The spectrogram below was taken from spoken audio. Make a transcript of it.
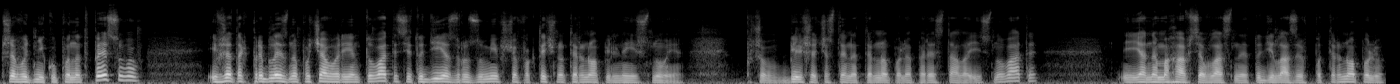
przewodнику понадписував. І вже так приблизно почав орієнтуватися, і тоді я зрозумів, що фактично Тернопіль не існує. що більша частина Тернополя перестала існувати. І я намагався, власне, тоді лазив по Тернополю.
